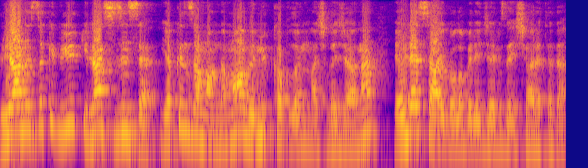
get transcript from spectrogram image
Rüyanızdaki büyük yılan sizinse yakın zamanda mal ve mülk kapılarının açılacağına, evlat sahibi olabileceğinize işaret eder.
